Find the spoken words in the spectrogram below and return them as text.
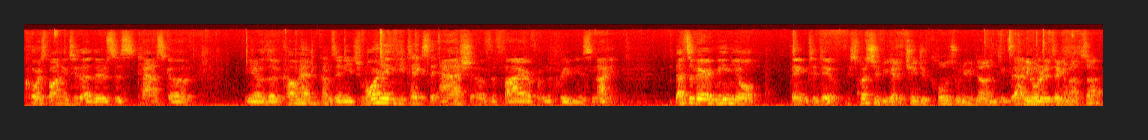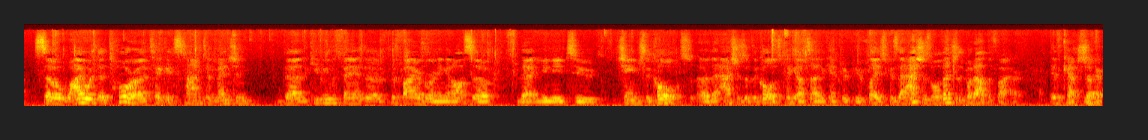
corresponding to that, there's this task of, you know, the Kohen comes in each morning, he takes the ash of the fire from the previous night. That's a very menial thing to do. Especially if you got to change your clothes when you're done, Exactly. in order to take them outside. So why would the Torah take its time to mention that keeping the, fan, the, the fire burning and also that you need to change the coals, uh, the ashes of the coals, take it outside the camp to a pure place? Because the ashes will eventually put out the fire if kept there.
